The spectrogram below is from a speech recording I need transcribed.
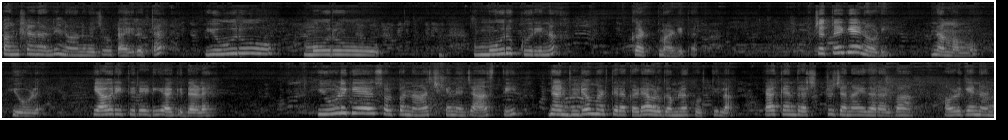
ಫಂಕ್ಷನಲ್ಲಿ ನಾನ್ ವೆಜ್ ಊಟ ಇರುತ್ತೆ. ಇವರು ಮೂರು ಮೂರು ಕುರಿನ ಕಟ್ ಮಾಡಿದ್ದಾರೆ. ಜೊತೆಗೆ ನೋಡಿ ನಮ್ಮಮ್ಮ, ಇವಳೆ ಯಾವ ರೀತಿ ರೆಡಿಯಾಗಿದ್ದಾಳೆ ಇವಳಿಗೆ ಸ್ವಲ್ಪ ನಾಚಿಕೆನೇ ಜಾಸ್ತಿ. ನಾನು ವಿಡಿಯೋ ಮಾಡ್ತಿರೋ ಕಡೆ ಅವಳು ಗಮನ ಕೊಡ್ತಿಲ್ಲ. ಯಾಕೆಂದರೆ ಅಷ್ಟು ಜನ ಇದ್ದಾರಲ್ವಾ ಅವಳಿಗೆ ನಾನು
